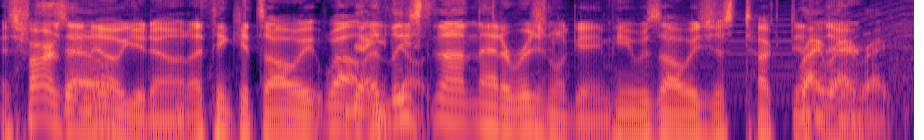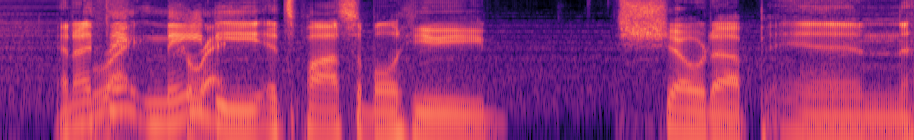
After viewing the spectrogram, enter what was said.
As far as I know, you don't. I think it's always well, No, at least don't. not in that original game. He was always just tucked in Right, there. right, right. And I Right, think maybe it's possible he showed up in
